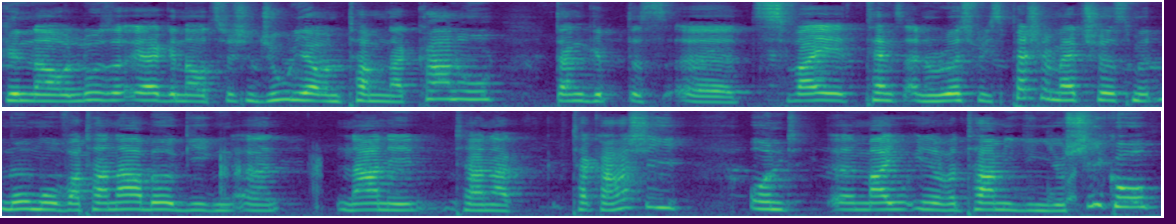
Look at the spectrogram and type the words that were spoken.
Genau, Loser, ja genau, zwischen Julia und Tam Nakano. Dann gibt es äh, zwei 10th Anniversary Special Matches mit Momo Watanabe gegen äh, Nane Tana Takahashi und äh, Mayu Iwatani gegen Yoshiko.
